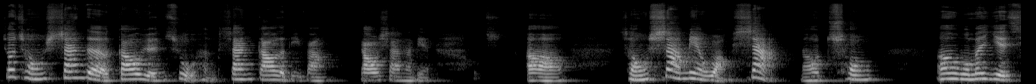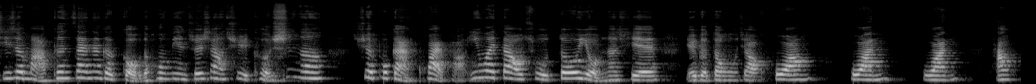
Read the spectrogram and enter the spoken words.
就从山的高原处，很山高的地方，高山那边。啊，从上面往下，然后冲。嗯，我们也骑着马跟在那个狗的后面追上去，可是呢，却不敢快跑，因为到处都有那些有一个动物叫獾獾獾，它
